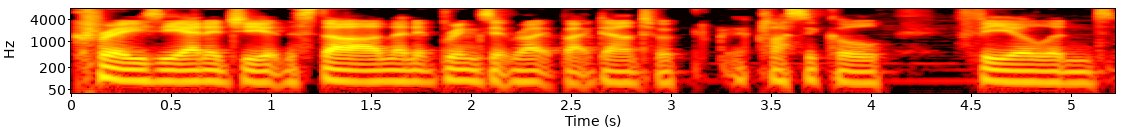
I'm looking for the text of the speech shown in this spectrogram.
crazy energy at the start and then it brings it right back down to a, a classical feel and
